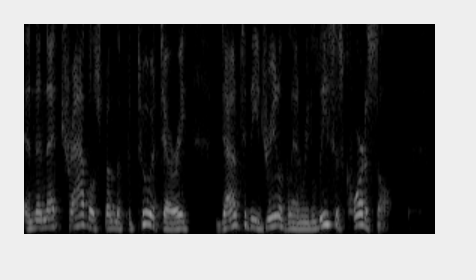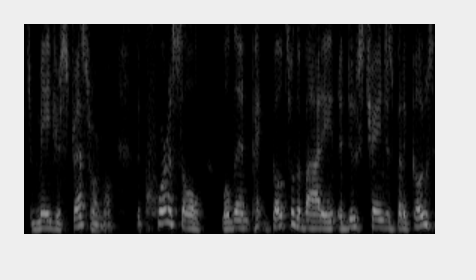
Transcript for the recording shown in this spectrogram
and then that travels from the pituitary down to the adrenal gland, releases cortisol, which is a major stress hormone. The cortisol will then go through the body, and induce changes, but it goes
